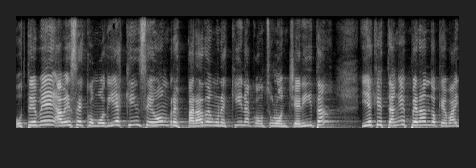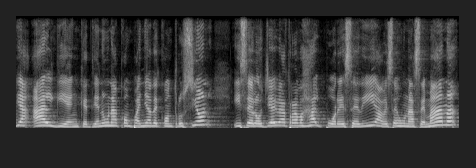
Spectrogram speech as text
Usted ve a veces como 10, 15 hombres parados en una esquina con su loncherita y es que están esperando que vaya alguien que tiene una compañía de construcción y se los lleve a trabajar por ese día, a veces una semana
